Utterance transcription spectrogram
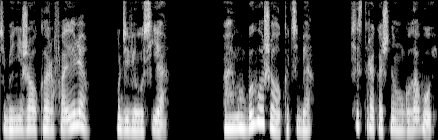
Тебе не жалко Рафаэля? Удивилась я. А ему было жалко тебя? Сестра качнула головой.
